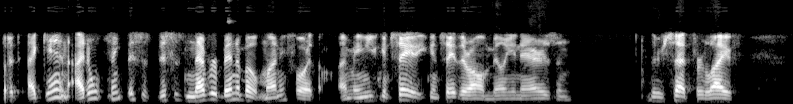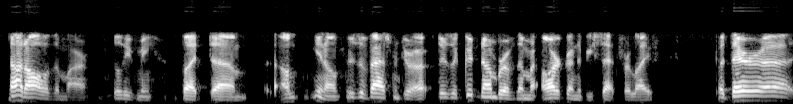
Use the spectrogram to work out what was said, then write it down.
but again, I don't think this is this has never been about money for them. I mean, you can say you can say they're all millionaires and they're set for life. Not all of them are, believe me but um, I'll, you know, there's a vast majority, there's a good number of them are going to be set for life, but they're uh,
